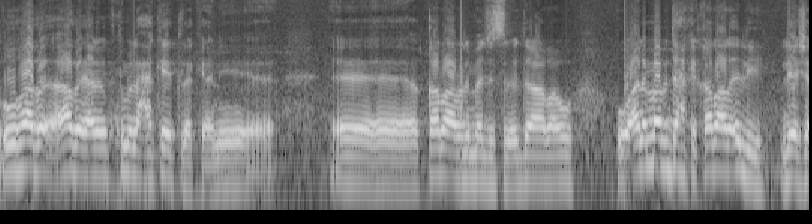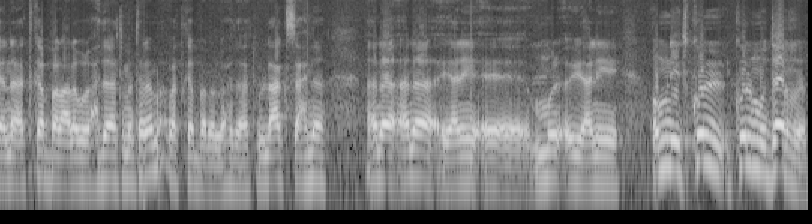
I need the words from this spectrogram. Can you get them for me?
وهذا هذا يعني مثل ما حكيت لك يعني آه، آه، قرار لمجلس الإدارة وأنا ما بدي أحكي قرار إلي. ليش أنا أتكبر على الوحدات مثلا ما بتكبر على الوحدات بالعكس إحنا أنا أنا يعني آه، يعني أمنية كل كل مدرب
